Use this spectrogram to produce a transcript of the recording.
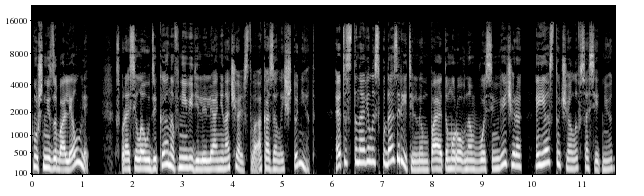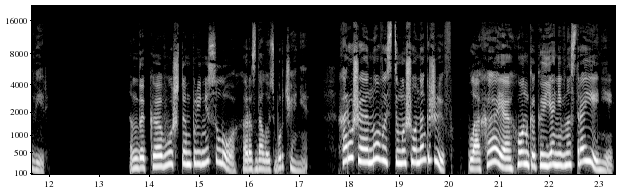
Уж не заболел ли? Спросила у деканов, не видели ли они начальство. Оказалось, что нет. Это становилось подозрительным, поэтому ровно в восемь вечера я стучала в соседнюю дверь. «Да кого ж там принесло?» — раздалось бурчание. «Хорошая новость, мышонок жив. Плохая, он, как и я, не в настроении.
